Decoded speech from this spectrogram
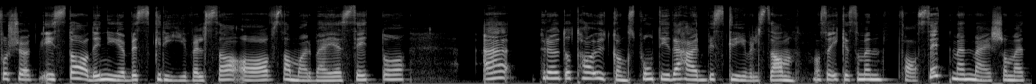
forsøkt i stadig nye beskrivelser av samarbeidet sitt, og jeg prøvd å ta utgangspunkt i det her beskrivelsene, altså ikke som en fasit, men mer som et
